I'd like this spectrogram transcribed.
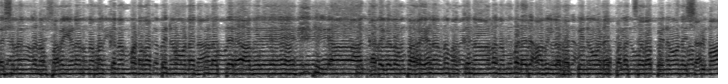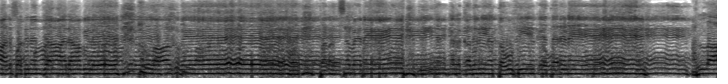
വിഷമങ്ങളും പറയണം നമുക്ക് നമ്മുടെ റബ്ബിനോട് നാളത്തെ രാവിലെ എല്ലാ കഥകളും പറയണം നമുക്ക് നാളെ നമ്മുടെ രാവിലെ റബ്ബിനോട് പടച്ച റബ്ബിനോട് ഷൽമാൻ പതിനഞ്ചാം രാവിലെ. പടച്ചവനെ ഞങ്ങൾക്ക് അതിനുള്ള തൗഫീഖ് തരണേ. അല്ലാ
